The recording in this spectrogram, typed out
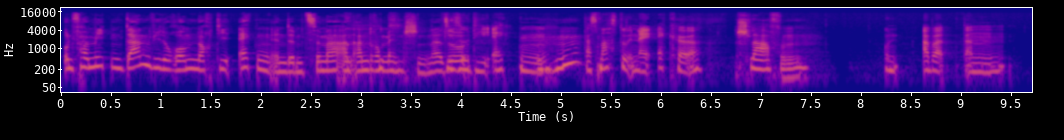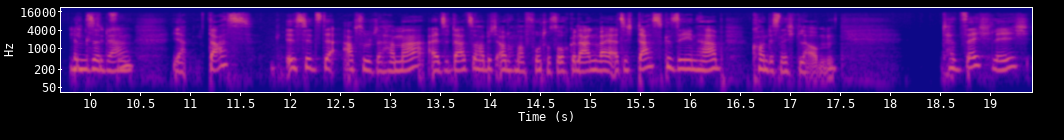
und vermieten dann wiederum noch die Ecken in dem Zimmer an andere Menschen. Also Wieso die Ecken? Mhm. Was machst du in der Ecke? Schlafen. Und aber dann liegst du da? Ja, das ist jetzt der absolute Hammer. Also dazu habe ich auch noch mal Fotos hochgeladen, weil als ich das gesehen habe, konnte ich es nicht glauben. Tatsächlich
